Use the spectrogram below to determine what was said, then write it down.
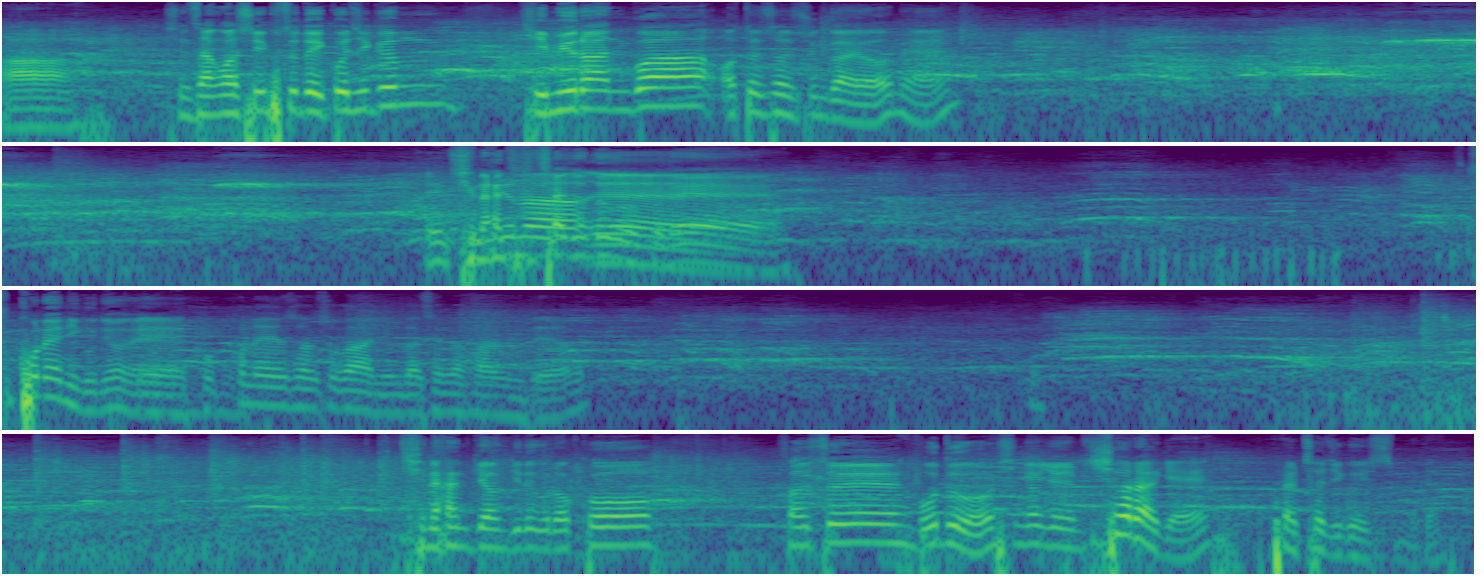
아 신상과 스위프트도 있고 지금 김윤환과 어떤 선수인가요? 네. 네, 지난 김윤환, 2차전도 그렇고 예. 네. 쿠코넨이군요. 네. 예, 코코네 선수가 아닌가 생각하는데요. 지난 경기도 그렇고 선수들 모두 신경전이 치열하게 펼쳐지고 있습니다.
